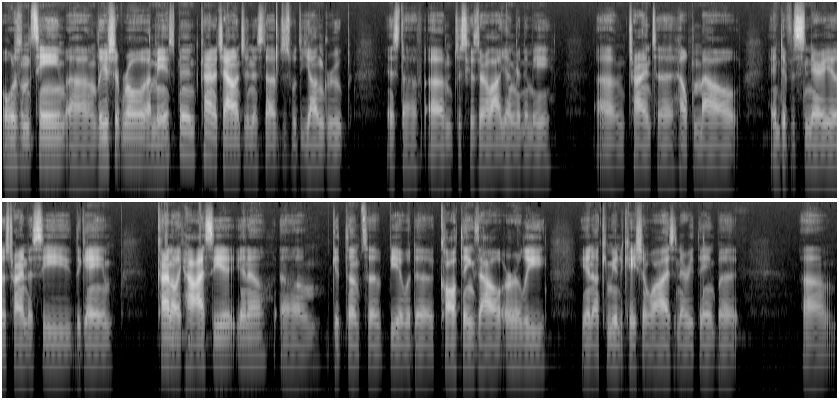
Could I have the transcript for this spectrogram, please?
oldest on the team, uh, leadership role, I mean, it's been kind of challenging and stuff just with the young group and stuff, um, just because they're a lot younger than me. Um, trying to help them out in different scenarios, trying to see the game kind of like how I see it, you know, um, get them to be able to call things out early, you know, communication wise and everything. But um,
